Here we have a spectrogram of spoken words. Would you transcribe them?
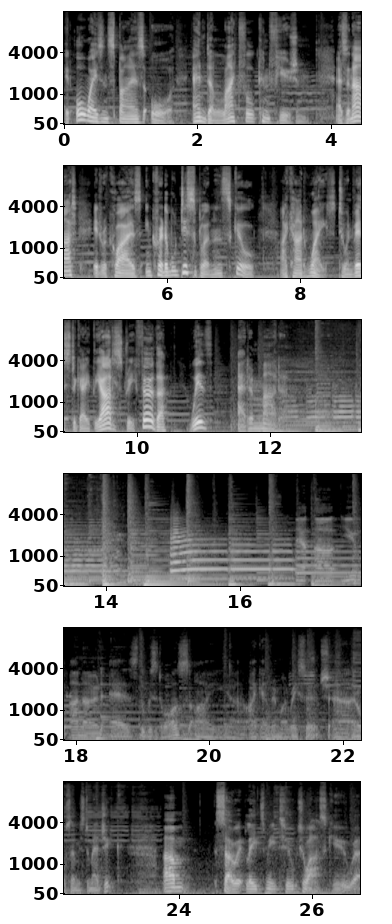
it always inspires awe and delightful confusion. As an art, it requires incredible discipline and skill. I can't wait to investigate the artistry further with Adam Mada. Now, uh, you are known as the Wizard of Oz, I, uh, I gather in my research, uh, and also Mr. Magic. Um, so it leads me to, to ask you uh,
